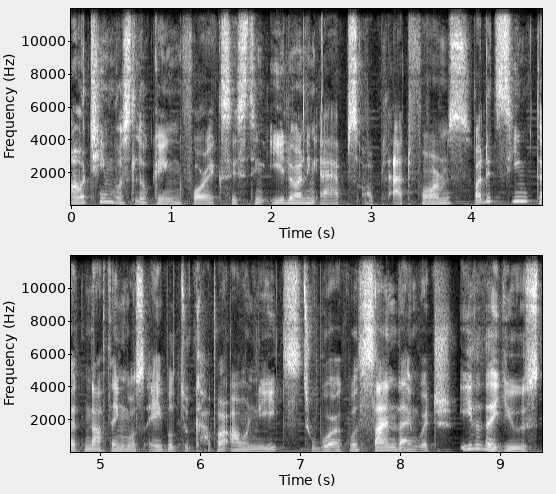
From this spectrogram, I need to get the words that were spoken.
Our team was looking for existing e-learning apps or platforms, but it seemed that nothing was able to cover our needs to work with sign language. Either they used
